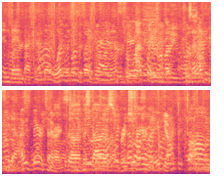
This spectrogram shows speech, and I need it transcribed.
In band back in the day. What what did you play, I played. Everybody Is that? I can see that. I was baritone. Alright, uh, this dies bridge trigger. Yeah. But um,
